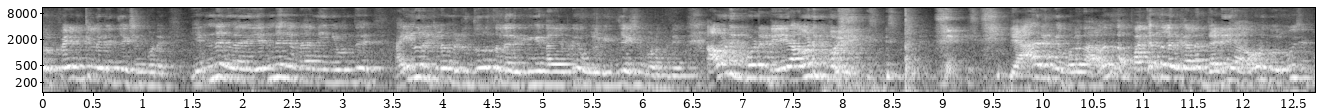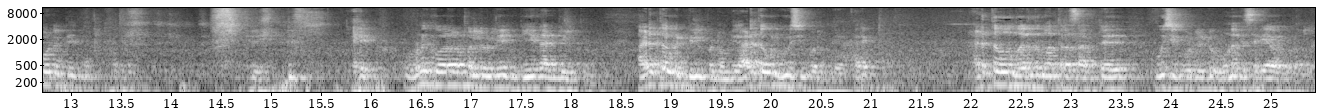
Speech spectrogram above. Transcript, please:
ஒரு பெயின் கில்லர் இன்ஜெக்ஷன் போடு. என்னங்க என்னங்கண்ணா நீங்க வந்து ஐநூறு கிலோமீட்டர் தூரத்துல இருக்கீங்க நான் எப்படி உங்களுக்கு இன்ஜெக்ஷன் போட முடியும்? அவனுக்கு போடு நீ அவனுக்கு போடு. யாருக்கு போடுறது அவன் தான் பக்கத்துல இருக்கால தடி அவனுக்கு ஒரு ஊசி போட்டுட்டீங்க உனக்கு வர பல்லுவலியை நீ தான் டீல் பண்ணும் அடுத்தவங்க டீல் பண்ண முடியும் அடுத்தவங்களுக்கு ஊசி போட முடியாது. கரெக்ட் அடுத்தவன் மருந்து மாத்திரை சாப்பிட்டு ஊசி போட்டுட்டு உனக்கு சரியாக போடல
